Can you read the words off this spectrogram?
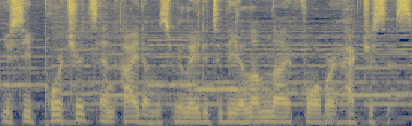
you see portraits and items related to the alumni former actresses.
